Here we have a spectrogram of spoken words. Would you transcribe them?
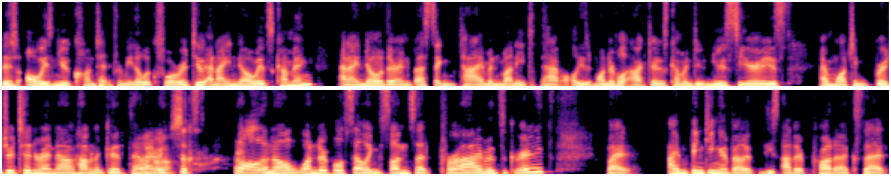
there's always new content for me to look forward to. And I know it's coming. And I know they're Mhm. investing time and money to have all these wonderful actors come and do new series. I'm watching Bridgerton right now. I'm having a good time. Uh-huh. It's just all in all wonderful selling Sunset Prime. It's great. But I'm thinking about these other products that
